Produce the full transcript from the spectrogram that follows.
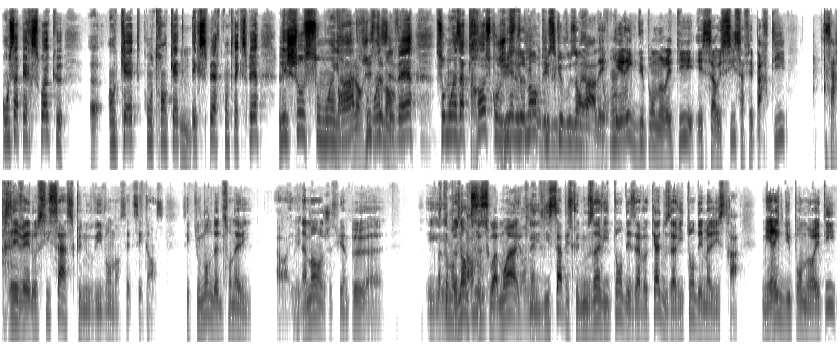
On s'aperçoit que euh, enquête contre enquête, hmm. expert contre expert, les choses sont moins graves, alors sont moins sévères, sont moins atroces qu'on Justement, dire puisque vous en parlez, Éric Dupont-Moretti, et ça aussi, ça fait partie, ça révèle aussi ça, ce que nous vivons dans cette séquence. C'est que tout le monde donne son avis. Alors évidemment, je suis un peu... Euh, étonnant que ce soit moi qui dis ça, puisque nous invitons des avocats, nous invitons des magistrats. Mais Éric Dupont-Moretti,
